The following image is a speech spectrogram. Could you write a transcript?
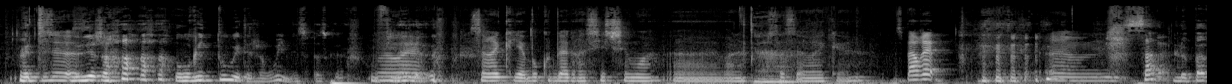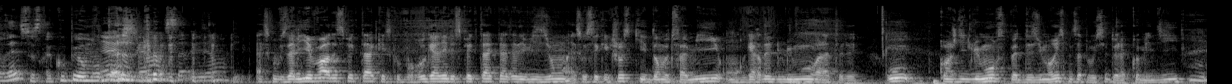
De dire genre, ah, ah, ah, on rit de tout, et t'es genre, oui, mais c'est parce que, au Ouais, final, ouais. euh, C'est vrai qu'il y a beaucoup de blagues racistes chez moi. Euh, voilà. Ça, c'est vrai que. C'est pas vrai! Euh, ça, le pas vrai, ce sera coupé au montage comme ça. Est-ce que vous alliez voir des spectacles? Est-ce que vous regardez des spectacles à la télévision? Est-ce que c'est quelque chose qui est dans votre famille? On regardait de l'humour à la télé Ou, quand je dis de l'humour, ça peut être des humoristes, mais ça peut aussi être de la comédie, Ouais.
